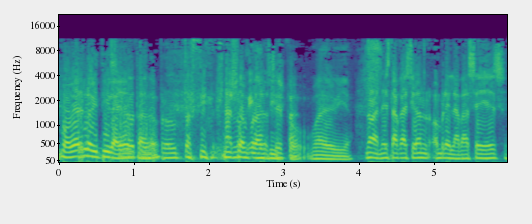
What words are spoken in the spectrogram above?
moverlo y tira, ya está, ¿no? productor Un cinzano San Francisco, madre mía. No, en esta ocasión, hombre, la base es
